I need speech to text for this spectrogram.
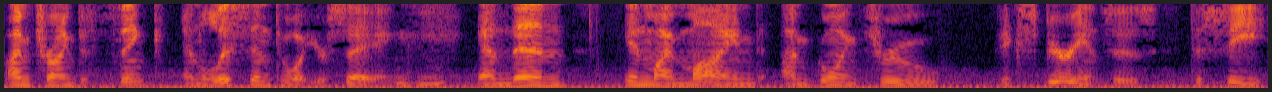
I'm trying to think and listen to what you're saying, Mm-hmm. and then in my mind, I'm going through experiences to see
